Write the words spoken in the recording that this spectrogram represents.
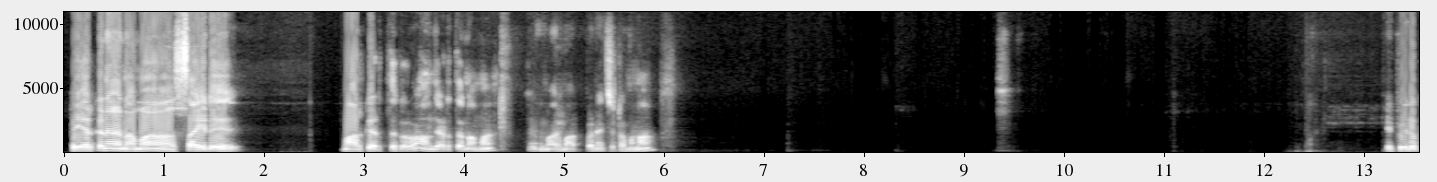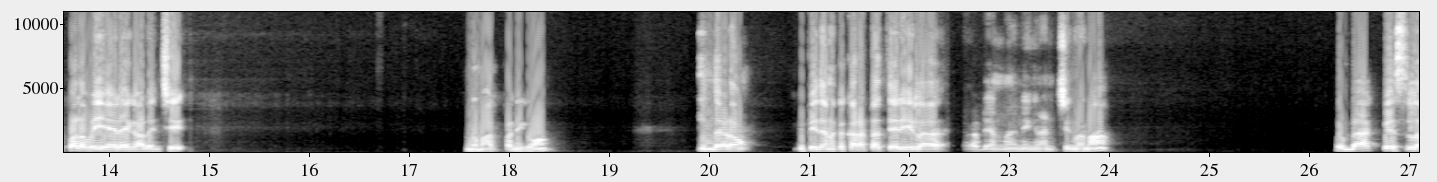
இப்போ ஏற்கனவே நம்ம சைடு மார்க் எடுத்துக்கிறோம். அந்த இடத்த நம்ம இது மாதிரி மார்க் பண்ணி வச்சுட்டோம்னா. இப்போ இடுப்பளவு ஏழே கால் இன்ச்சு. இங்க மார்க் பண்ணிக்குவோம். இந்த இடம் இப்போ இது எனக்கு கரெக்டா தெரியல அப்படின்னு நீங்க நினைச்சீங்கன்னா இப்போ பேக் பேஸ்ல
